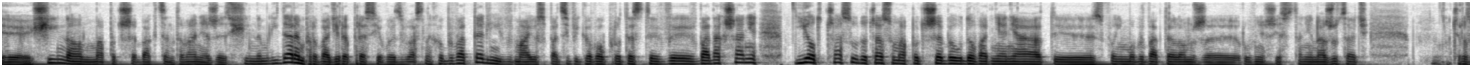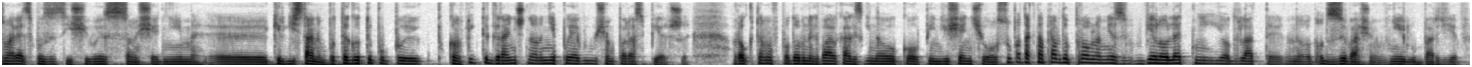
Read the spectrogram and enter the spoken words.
y, silna. On ma potrzebę akcentowania, że jest silnym liderem, prowadzi represje wobec własnych obywateli. W maju spacyfikował protesty w, w Badachszanie i od czasu do czasu ma potrzebę udowadniania swoim obywatelom, że że również jest w stanie narzucać czy rozmawiać z pozycji siły z sąsiednim y, Kirgistanem, bo tego typu konflikty graniczne nie pojawiły się po raz pierwszy. Rok temu w podobnych walkach zginęło około 50 osób, a tak naprawdę problem jest wieloletni i od lat y, no, odzywa się w mniej lub bardziej w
